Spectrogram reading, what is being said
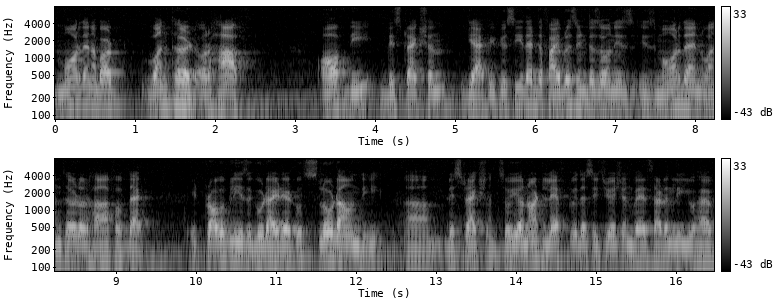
more than about one third or half of the distraction gap. If you see that the fibrous interzone is, is more than one third or half of that, it probably is a good idea to slow down the um, distraction. So you are not left with a situation where suddenly you have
